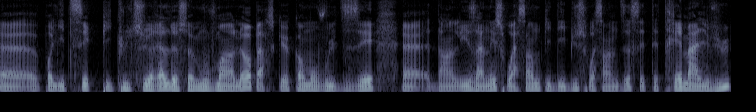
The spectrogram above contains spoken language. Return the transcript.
euh, politique puis culturelle de ce mouvement-là, parce que, comme on vous le disait, euh, dans les années 60 puis début 70, c'était très mal vu.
